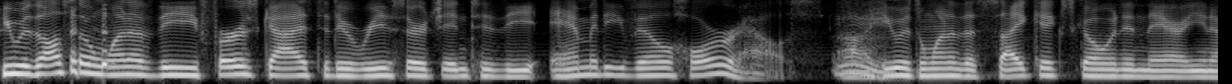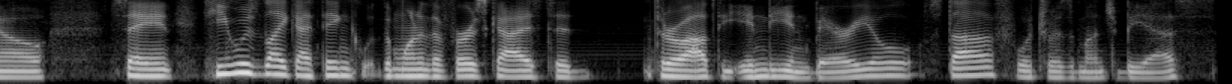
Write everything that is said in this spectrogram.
He was also one of the first guys to do research into the Amityville horror house. Uh, he was one of the psychics going in there, you know, saying he was like I think the, one of the first guys to throw out the Indian burial stuff, which was a bunch of BS.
